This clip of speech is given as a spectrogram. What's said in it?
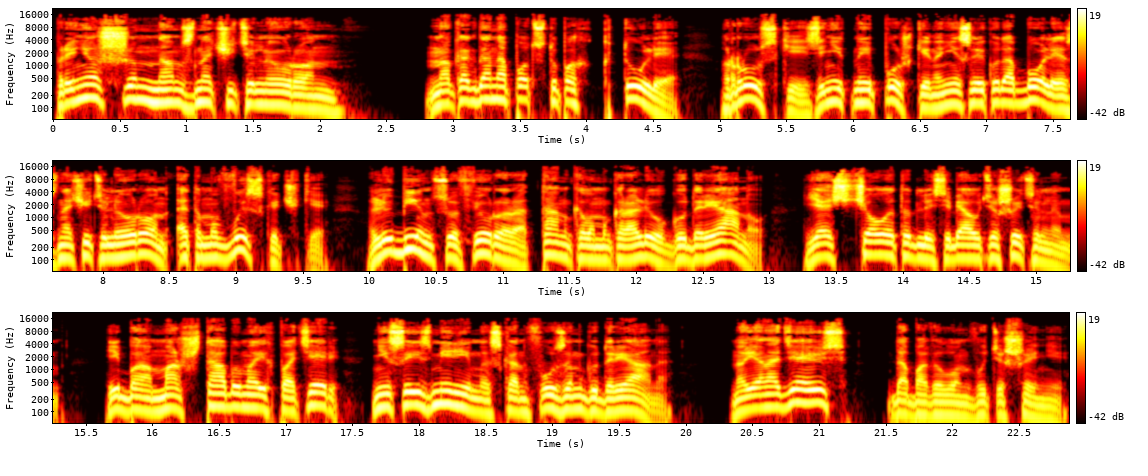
принесшем нам значительный урон. Но когда на подступах к Туле русские зенитные пушки нанесли куда более значительный урон этому выскочке, любимцу фюрера, танковому королю Гудериану, я счел это для себя утешительным, ибо масштабы моих потерь несоизмеримы с конфузом Гудериана — но я надеюсь, — добавил он в утешении,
